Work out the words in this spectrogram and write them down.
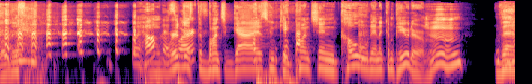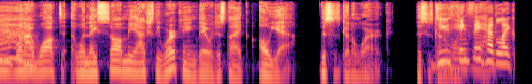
well, this, we hope this we're works. just a bunch of guys who can punch in code in a computer. Mm. Then when I walked, when they saw me actually working, they were just like, "Oh yeah, this is gonna work. This is Do you think they had like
